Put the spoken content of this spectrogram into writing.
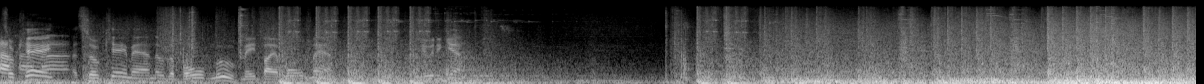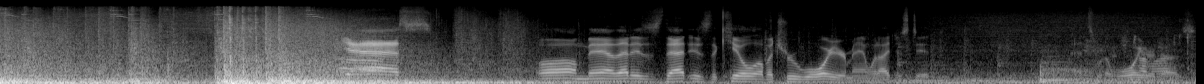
That's okay. That's okay, man. That was a bold move made by a bold man. Do it again. Yes. Oh man, that is that is the kill of a true warrior, man. What I just did. That's what a warrior does.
